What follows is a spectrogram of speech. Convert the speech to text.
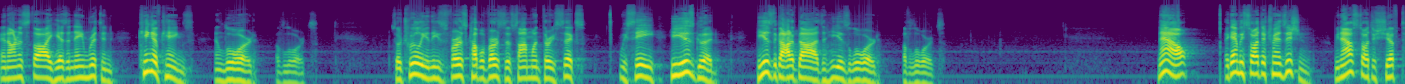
and on his thigh he has a name written King of Kings and Lord of Lords. So, truly, in these first couple verses of Psalm 136, we see he is good, he is the God of gods, and he is Lord of lords. Now, again, we start to transition. We now start to shift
